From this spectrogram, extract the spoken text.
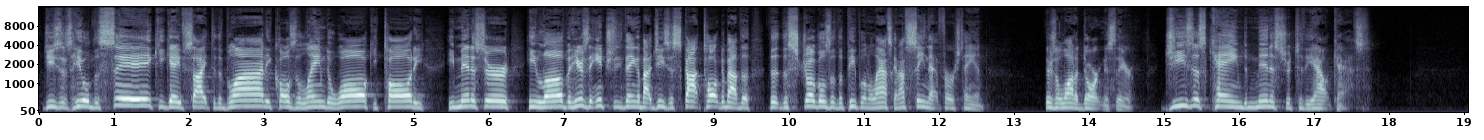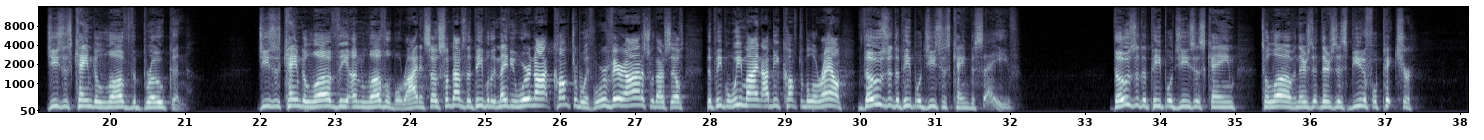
Jesus healed the sick, he gave sight to the blind, he caused the lame to walk, he taught, he, He ministered, he loved. But here's the interesting thing about Jesus. Scott talked about the, the, the struggles of the people in Alaska, and I've seen that firsthand. There's a lot of darkness there. Jesus came to minister to the outcast. Jesus came to love the broken. Jesus came to love the unlovable, right? And so sometimes the people that maybe we're not comfortable with, we're very honest with ourselves, the people we might not be comfortable around, those are the people Jesus came to save. Those are the people Jesus came to love. And there's, there's this beautiful picture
